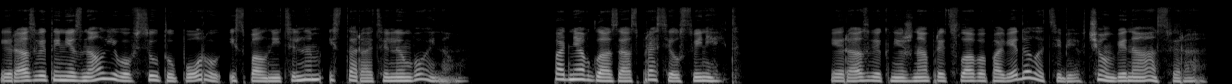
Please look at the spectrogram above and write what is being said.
И разве ты не знал его всю ту пору исполнительным и старательным воином? Подняв глаза, спросил Свинельд. И разве княжна Предслава поведала тебе, в чем вина Асфера?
